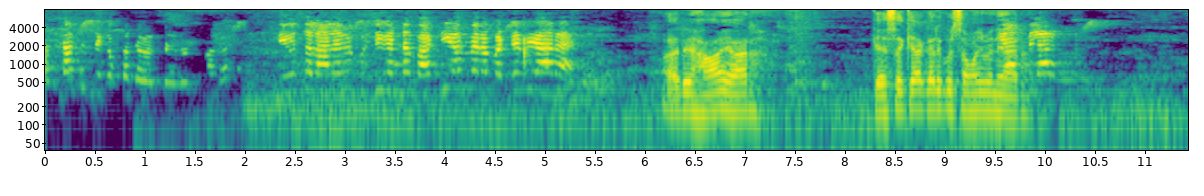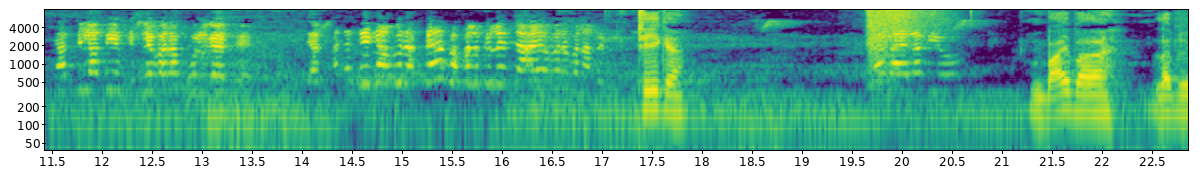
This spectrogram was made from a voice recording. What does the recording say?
अच्छा से चेकअप का ज़रूरत होगा न्यूज़ चलाने में कुछ ही घंटा बाकी है और मेरा बर्थडे भी आ रहा है। अरे हाँ यार। कैसे क्या करे कुछ समझ में नहीं आ रहा। याद दिला दिए पिछले बार आप भूल गए थे। अच्छा ठीक है हम रखते हैं पापा लोग के लिए चाय वगैरह बना ठीक है। Bye bye love you bye bye love you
